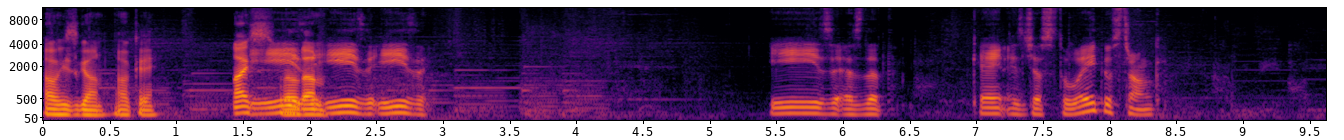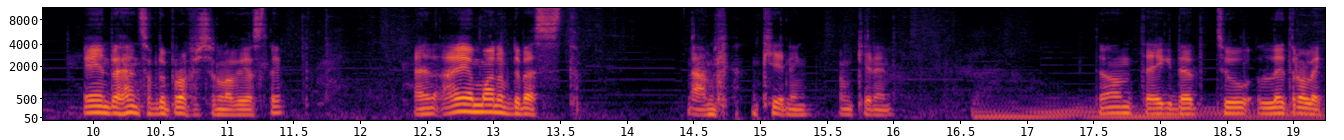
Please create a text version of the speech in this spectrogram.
oh, he's gone. Okay. Nice. Easy, well done. easy, easy. Easy as that. Kayn is just way too strong. In the hands of the professional, obviously. And I am one of the best. I'm kidding. I'm kidding. Don't take that too literally.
